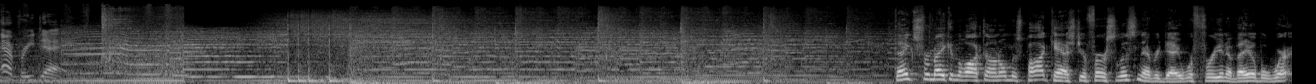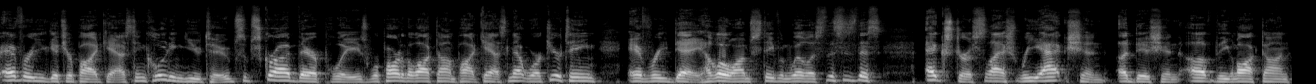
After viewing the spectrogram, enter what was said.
every day. Thanks for making the Locked On Ole Miss podcast your first listen every day. We're free and available wherever you get your podcast, including YouTube. Subscribe there, please. We're part of the Locked On Podcast Network, your team every day. Hello, I'm Steven Willis. This is this extra slash reaction edition of the Locked On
